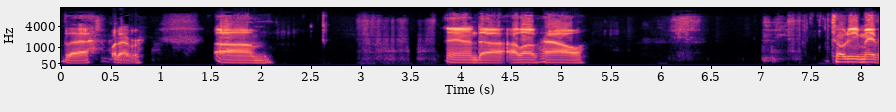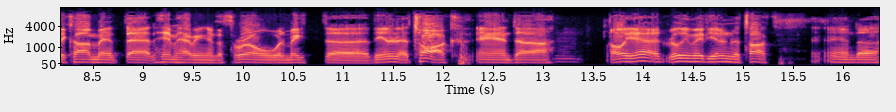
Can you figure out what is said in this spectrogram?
bleh, whatever. Um, and uh, I love how Cody made the comment that him having a throne would make the the internet talk, and uh, mm-hmm. Oh yeah, it really made the internet talk, and uh,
